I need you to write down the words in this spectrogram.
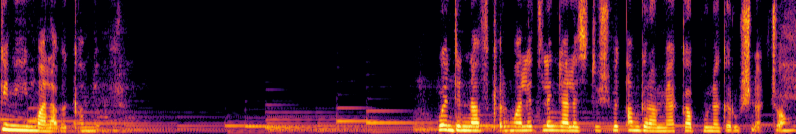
ግን ይህም አላበቃም ነበር። ወንድና ፍቅር ማለት ለእኛ ለሴቶች በጣም ግራ የሚያጋቡ ነገሮች ናቸው። አሁን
